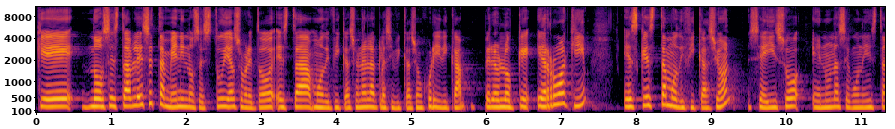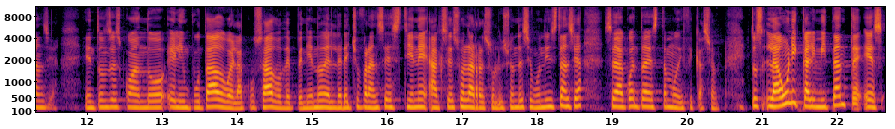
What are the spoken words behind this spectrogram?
que nos establece también y nos estudia sobre todo esta modificación en la clasificación jurídica, pero lo que erró aquí es que esta modificación se hizo en una segunda instancia. Entonces, cuando el imputado o el acusado, dependiendo del derecho francés, tiene acceso a la resolución de segunda instancia, se da cuenta de esta modificación. Entonces, la única limitante es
